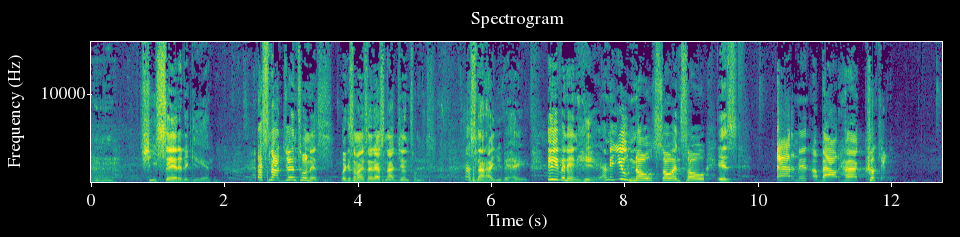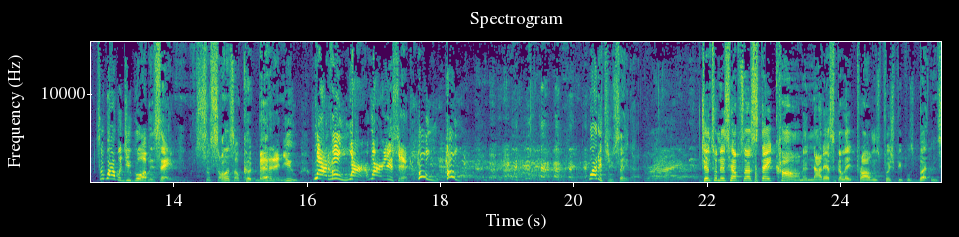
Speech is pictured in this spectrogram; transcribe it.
Mm, she said it again. That's not gentleness. Look at somebody say, That's not gentleness. That's not how you behave. Even in here. I mean, you know so and so is adamant about her cooking. So why would you go up and say, so and so cooked better than you? What? Who? Where? Where is it? Who? Who? why did you say that? Right. Gentleness helps us stay calm and not escalate problems, push people's buttons.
